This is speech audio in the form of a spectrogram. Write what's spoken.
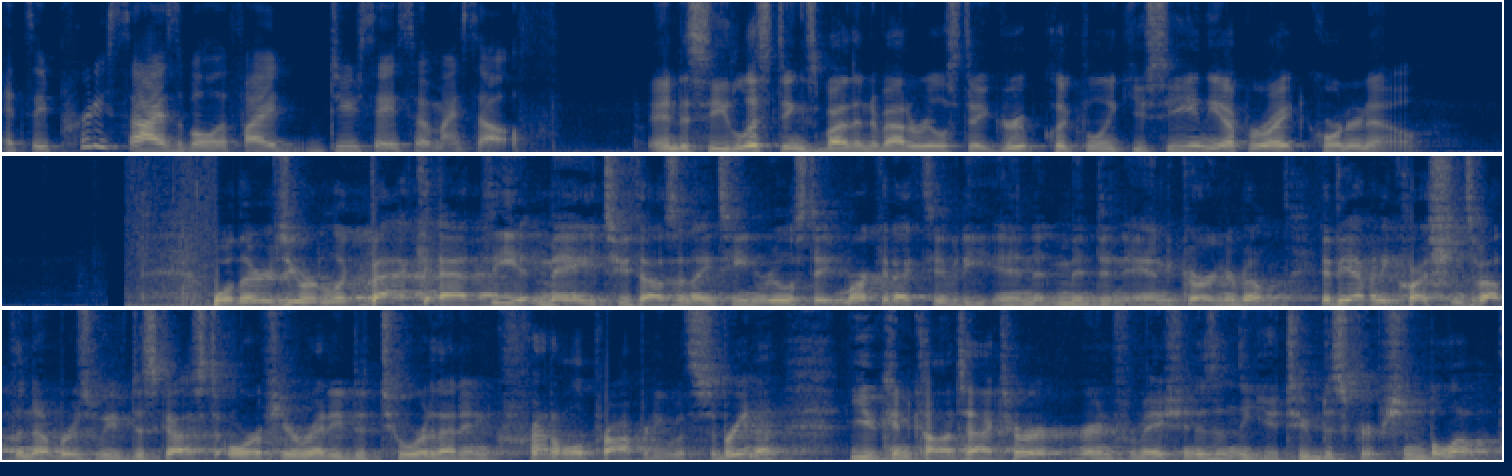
It's a pretty sizable if I do say so myself. And to see listings by the Nevada Real Estate Group, click the link you see in the upper right corner now. Well, there's your look back at the May 2019 real estate market activity in Minden and Gardnerville. If you have any questions about the numbers we've discussed, or if you're ready to tour that incredible property with Sabrina, you can contact her. Her information is in the YouTube description below.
